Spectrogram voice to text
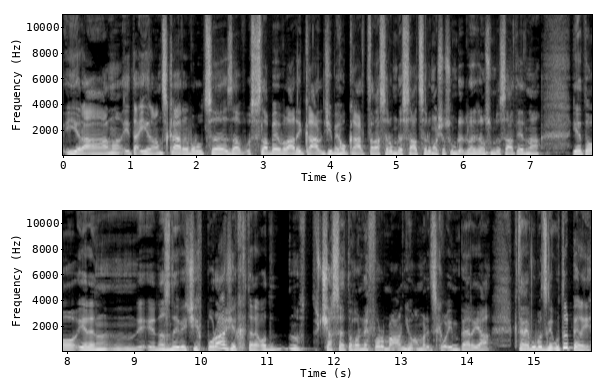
Irán, i ta iránská revoluce za slabé vlády Jimmyho Cartera 77 až 80, 81 je to jeden, jedna z největších porážek, které od, v čase toho neformálního amerického impéria, které vůbec kdy utrpěli.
